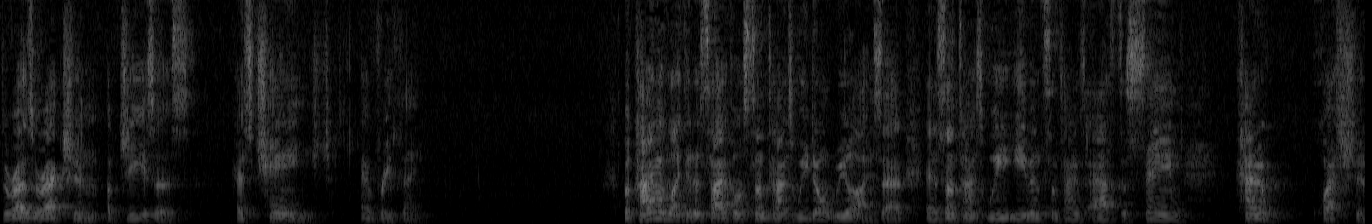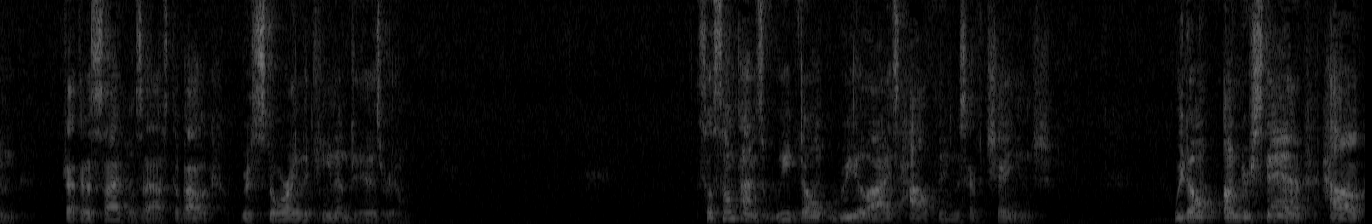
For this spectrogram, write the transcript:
the resurrection of Jesus has changed everything. But kind of like the disciples, sometimes we don't realize that. And sometimes we even sometimes ask the same kind of question that the disciples ask about restoring the kingdom to Israel. So sometimes we don't realize how things have changed. We don't understand how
